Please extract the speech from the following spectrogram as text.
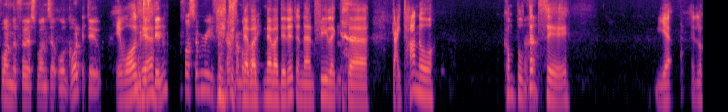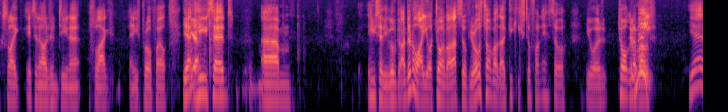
one of the first ones that we're going to do. It was. we yeah. just didn't for some reason. I can't just never why. never did it and then felix uh gaetano complutense yeah it looks like it's an argentina flag in his profile yeah, Yeah. he said um he said he loved it. I don't know why you're talking about that stuff. You're always talking about that geeky stuff, aren't you? So you were talking Who, about me? Yeah,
